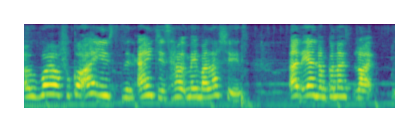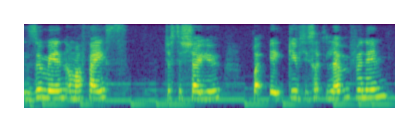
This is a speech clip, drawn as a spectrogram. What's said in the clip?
Oh wow, I forgot I used this in ages, how it made my lashes. At the end I'm gonna like zoom in on my face just to show you, but it gives you such lengthening.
